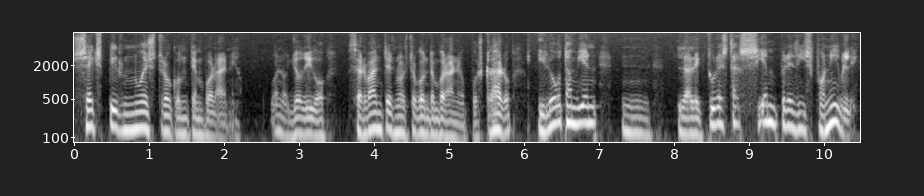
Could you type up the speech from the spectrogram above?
Shakespeare nuestro contemporáneo. Bueno, yo digo, Cervantes nuestro contemporáneo, pues claro. Y luego también mm, la lectura está siempre disponible.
